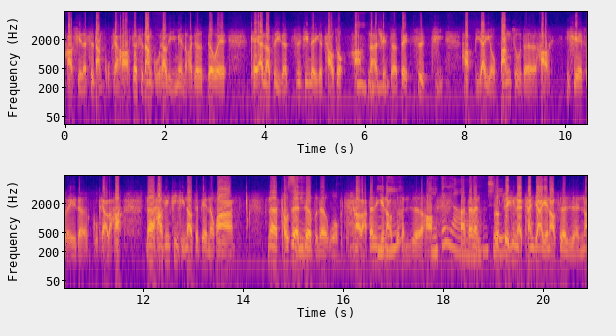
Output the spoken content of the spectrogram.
好写了四档股票。哈，这四档股票里面的话，就是各位可以按照自己的资金的一个操作，哈，那选择对自己好比较有帮助的，好一些所谓的股票了哈。那行情进行到这边的话。那投资人热不热，我不知道啦。但是严老师很热哈。对呀。啊，当然，是最近来参加严老师的人呢，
